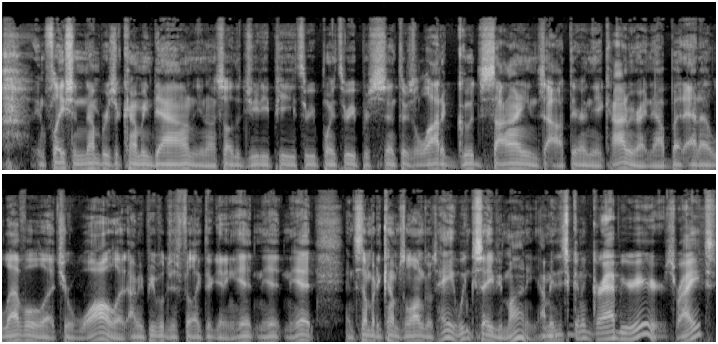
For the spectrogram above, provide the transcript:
inflation numbers are coming down. You know, I saw the GDP 3.3%. There's a lot of good signs out there in the economy right now, but at a level at your wallet, I mean, people just feel like they're getting hit and hit and hit. And somebody comes along and goes, Hey, we can save you money. I mean, it's mm. going to grab your ears, right?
